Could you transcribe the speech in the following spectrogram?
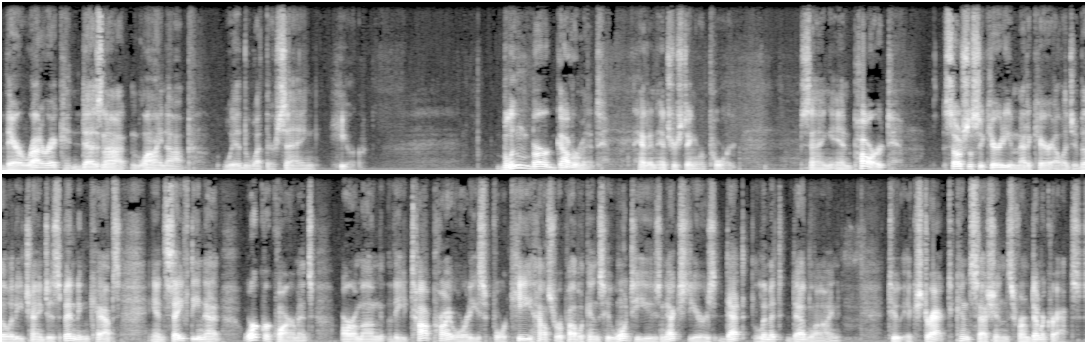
Their rhetoric does not line up with what they're saying here. Bloomberg government had an interesting report saying, in part, Social Security and Medicare eligibility changes, spending caps, and safety net work requirements are among the top priorities for key House Republicans who want to use next year's debt limit deadline to extract concessions from Democrats.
